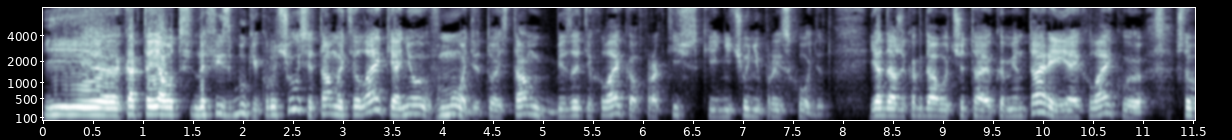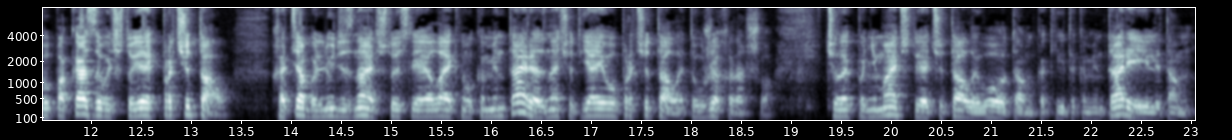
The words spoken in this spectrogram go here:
И как-то я вот на Фейсбуке кручусь, и там эти лайки, они в моде. То есть там без этих лайков практически ничего не происходит. Я даже когда вот читаю комментарии, я их лайкаю, чтобы показывать, что я их прочитал. Хотя бы люди знают, что если я лайкнул комментарий, значит я его прочитал. Это уже хорошо. Человек понимает, что я читал его там какие-то комментарии или там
